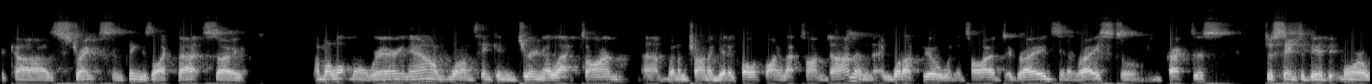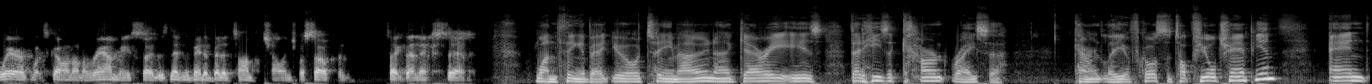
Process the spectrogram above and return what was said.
the car's strengths and things like that. So I'm a lot more wary now of what I'm thinking during a lap time um, when I'm trying to get a qualifying lap time done and, and what I feel when the tyre degrades in a race or in practice. Just seem to be a bit more aware of what's going on around me. So there's never been a better time to challenge myself and take that next step. One thing about your team owner, Gary, is that he's a current racer. Currently, of course, the top fuel champion and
